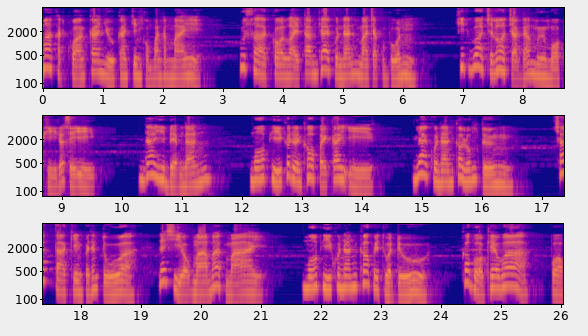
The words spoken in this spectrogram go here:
มาขัดขวางการอยู่การกินของมันทำไม อุตส่าห์ก่อไหลตามญาติคนนั้นมาจากอุบล คิดว่าจะรอดจากน้ำมือหมอผีแล้วเสียอีก ได้ยินแบบนั้น หมอผีก็เดินเข้าไปใกล้อีกญาติคนนั้นก็ล้มตึง ชักตาเกรงไปทั้งตัว และฉี่ออกมามากมาย หมอผีคนนั้นเข้าไปตรวจดู ก็บอกแค่ว่าปอบ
